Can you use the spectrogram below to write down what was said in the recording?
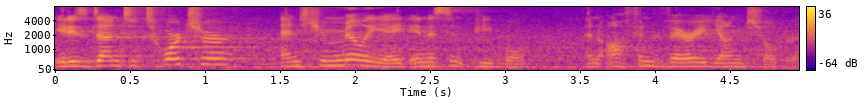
It is done to torture and humiliate innocent people, and often very young children.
